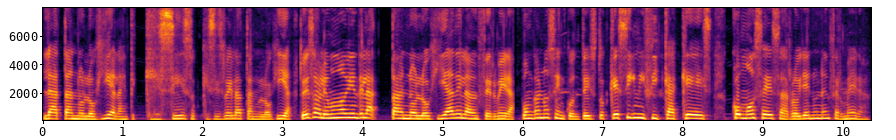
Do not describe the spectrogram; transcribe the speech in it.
La tanología, la gente, ¿qué es eso? ¿Qué es eso de la tanología? Entonces hablemos más bien de la tanología de la enfermera. Pónganos en contexto qué significa, qué es, cómo se desarrolla en una enfermera.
